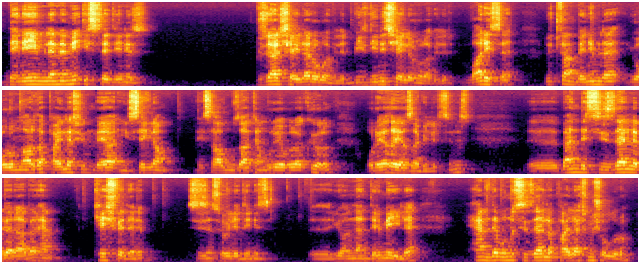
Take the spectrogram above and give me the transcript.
deneyimlememi istediğiniz güzel şeyler olabilir, bildiğiniz şeyler olabilir. Var ise lütfen benimle yorumlarda paylaşın veya Instagram hesabımı zaten buraya bırakıyorum. Oraya da yazabilirsiniz. Ee, Ben de sizlerle beraber hem keşfederim sizin söylediğiniz e, yönlendirme ile hem de bunu sizlerle paylaşmış olurum.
